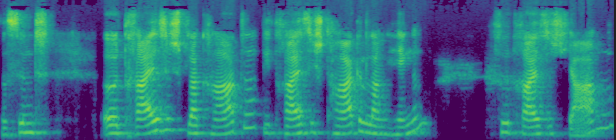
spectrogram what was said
Das sind äh, 30 Plakate, die 30 Tage lang hängen, zu 30 Jahren.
